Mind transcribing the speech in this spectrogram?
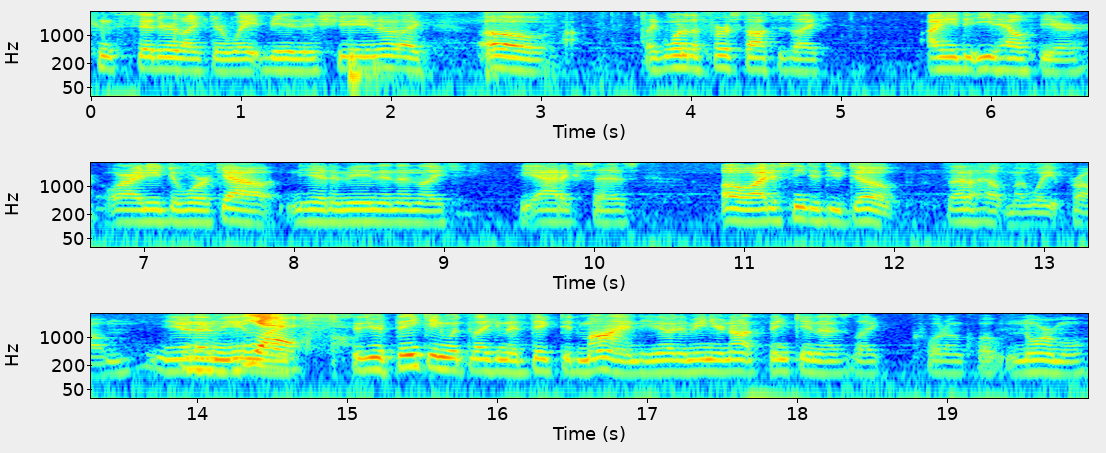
consider like their weight being an issue, you know, like oh, like one of the first thoughts is like I need to eat healthier or I need to work out. You know what I mean? And then like the addict says, oh, I just need to do dope. That'll help my weight problem. You know what I Mhm. mean? Yes. because you're thinking with like an addicted mind, you know what I mean? You're not thinking as like quote unquote normal.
